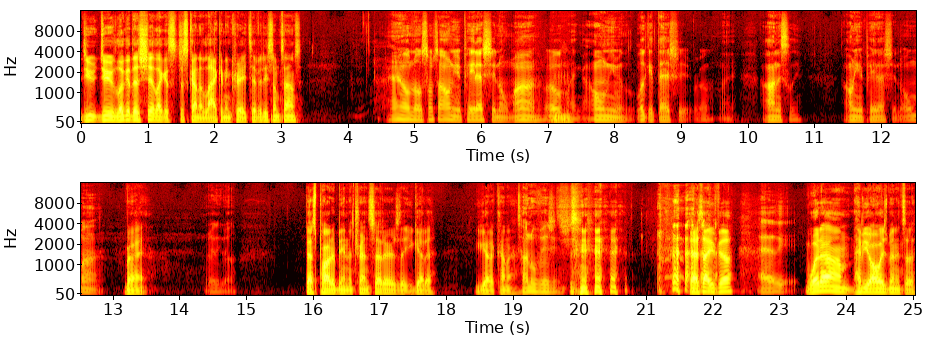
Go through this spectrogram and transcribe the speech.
do you, do you look at this shit like it's just kind of lacking in creativity sometimes? Hell no. Sometimes I don't even pay that shit no mind, bro. Mm. Like I don't even look at that shit, bro. Like honestly, I don't even pay that shit no mind. Right. Really though. That's part of being a trendsetter is that you gotta you gotta kind of. Tunnel vision. That's how you feel. Hell yeah. What um have you always been into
